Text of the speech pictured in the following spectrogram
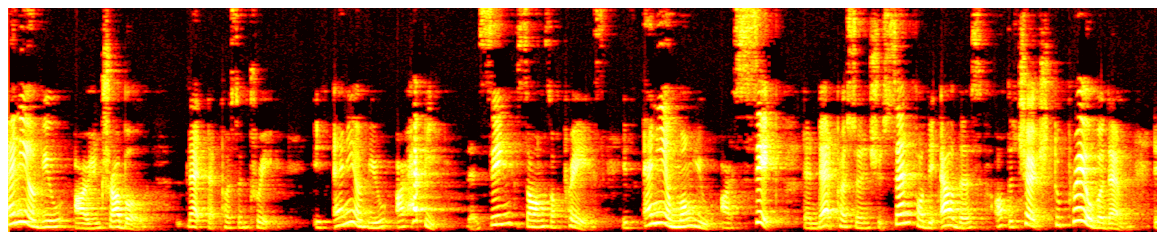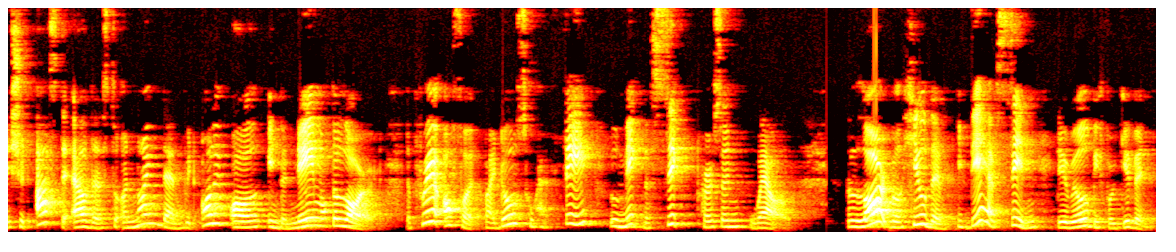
any of you are in trouble, let that person pray. If any of you are happy, then sing songs of praise. If any among you are sick, then that person should send for the elders of the church to pray over them. They should ask the elders to anoint them with olive oil in the name of the Lord. The prayer offered by those who have faith will make the sick person well. The Lord will heal them. If they have sinned, they will be forgiven.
